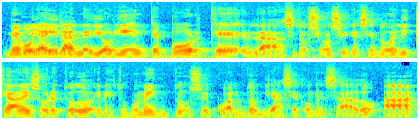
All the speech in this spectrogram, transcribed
me voy a ir al Medio Oriente porque la situación sigue siendo delicada y sobre todo en estos momentos eh, cuando ya se ha comenzado a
